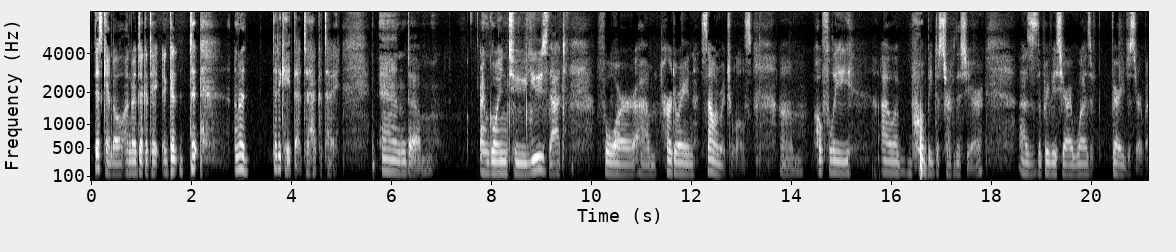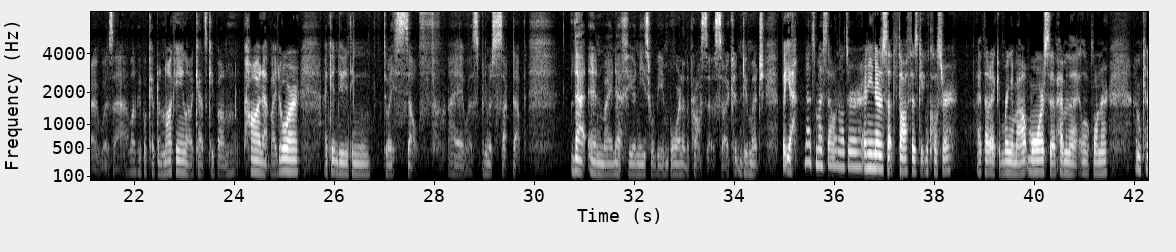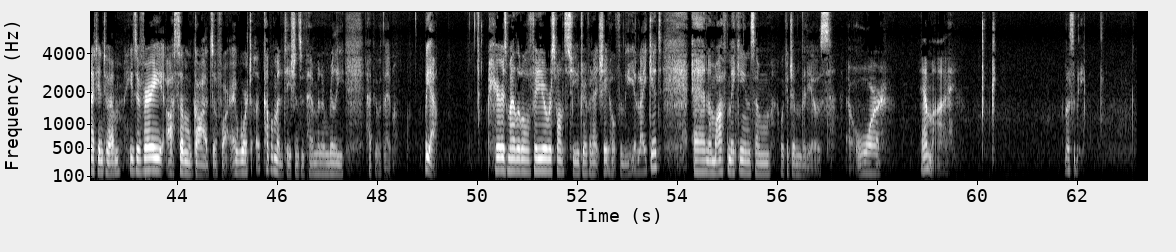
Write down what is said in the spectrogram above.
This candle, I'm going to dedicate. Uh, I'm to dedicate that to Hecate, and um, I'm going to use that for um, her during Samhain rituals. Um, hopefully, I won't be disturbed this year. As the previous year, I was very disturbed. I was uh, a lot of people kept on knocking, a lot of cats kept on pawing at my door. I couldn't do anything to myself. I was pretty much sucked up. That and my nephew and niece were being born in the process, so I couldn't do much. But yeah, that's my Samhain altar. And you notice that Thoth is getting closer. I thought I could bring him out more instead of having that little corner. I'm connecting to him. He's a very awesome god so far. I worked a couple meditations with him and I'm really happy with it. But yeah, here's my little video response to you, DrevenNightShade. Hopefully you like it. And I'm off making some WiccaGem videos. Or am I? Must be.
